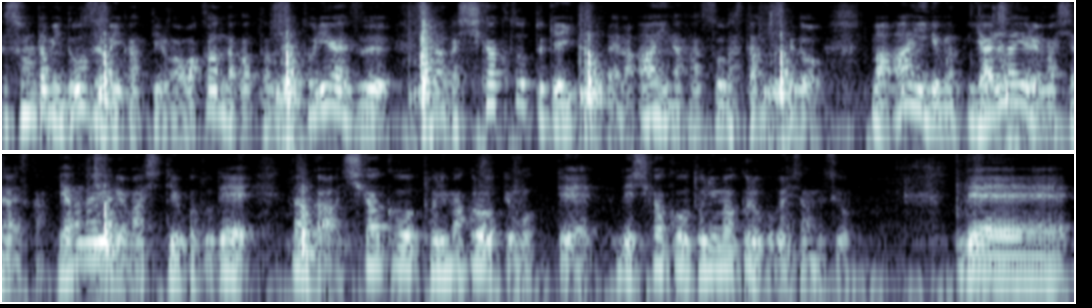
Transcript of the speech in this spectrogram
そのためにどうすればいいかっていうのが分かんなかったんでとりあえずなんか資格取っときゃいいかみたいな安易な発想だったんですけどまあ安易でもやらないよりはマシじゃないですか。やらないよりはマシっていうことでなんか資格を取りまくろうって思ってで資格を取りまくることにしたんですよ。で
